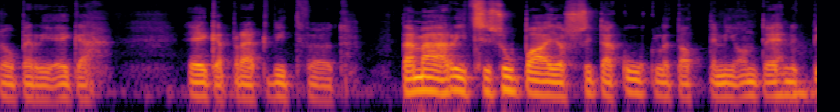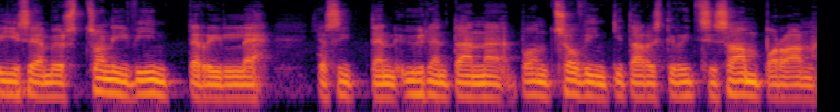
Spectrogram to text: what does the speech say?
Joe Perry eikä, eikä Brad Whitford. Tämä Ritsi Supa, jos sitä googletatte, niin on tehnyt biisejä myös Johnny Winterille ja sitten yhden tämän Bon Jovin kitaristi Ritsi Samporan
